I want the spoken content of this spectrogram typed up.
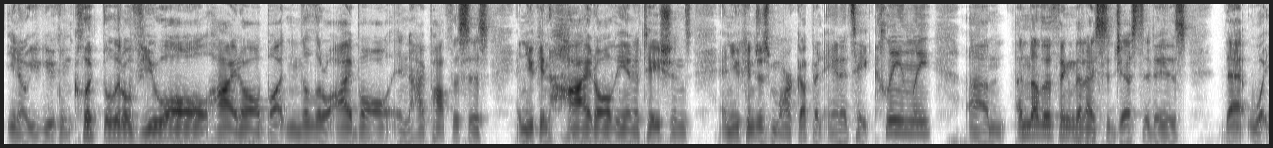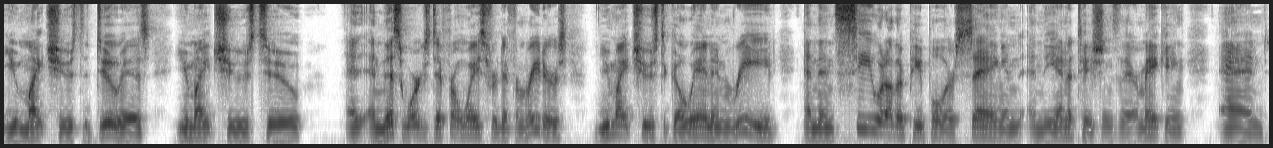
you know, you, you, can click the little view all, hide all button, the little eyeball in Hypothesis, and you can hide all the annotations and you can just mark up and annotate cleanly. Um, another thing that I suggested is that what you might choose to do is you might choose to, and, and this works different ways for different readers, you might choose to go in and read and then see what other people are saying and, and the annotations they are making and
